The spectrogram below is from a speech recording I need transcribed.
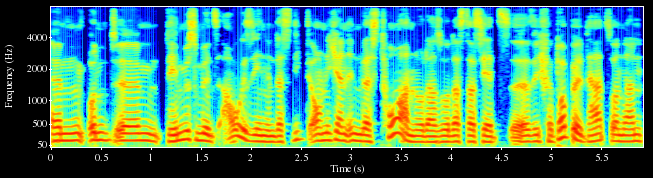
Ähm, und ähm, dem müssen wir ins Auge sehen. Und das liegt auch nicht an Investoren oder so, dass das jetzt äh, sich verdoppelt hat, sondern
